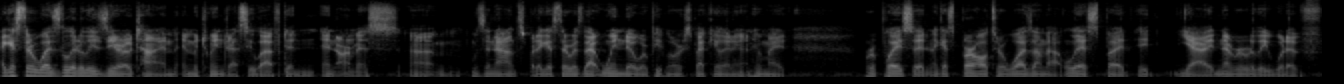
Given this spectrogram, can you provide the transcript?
I guess there was literally zero time in between Jesse left and and Armas um, was announced, but I guess there was that window where people were speculating on who might replace it, and I guess Berhalter was on that list, but it, yeah, it never really would have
